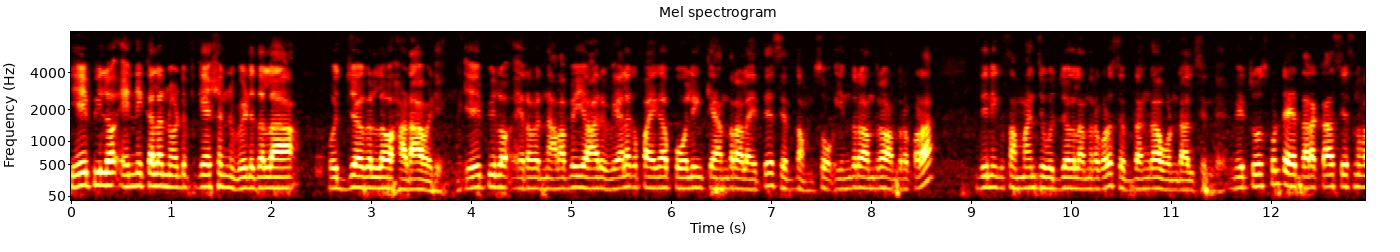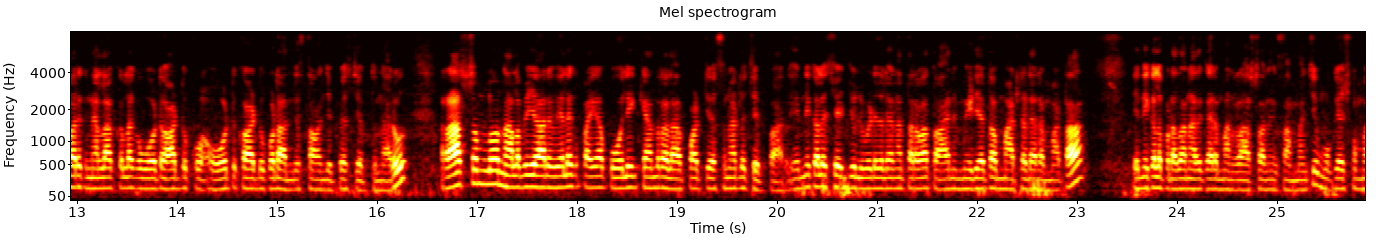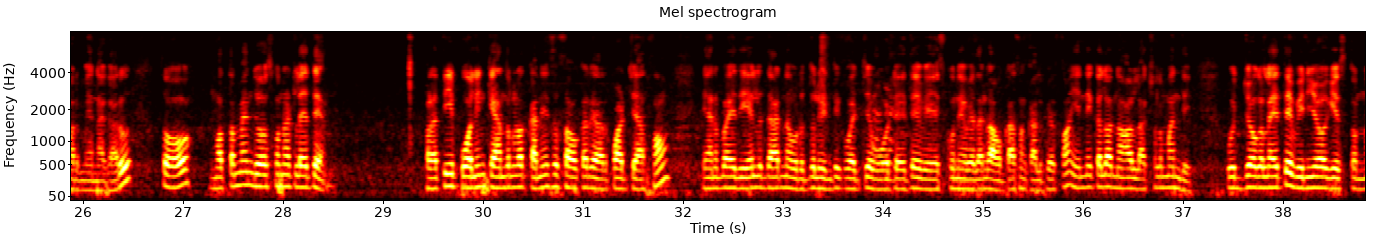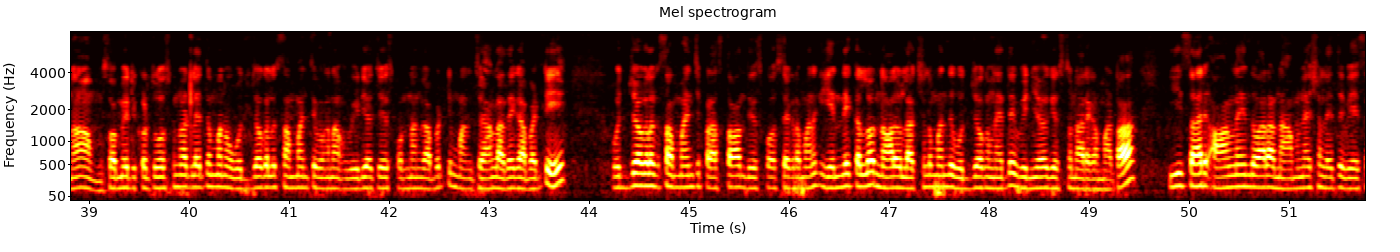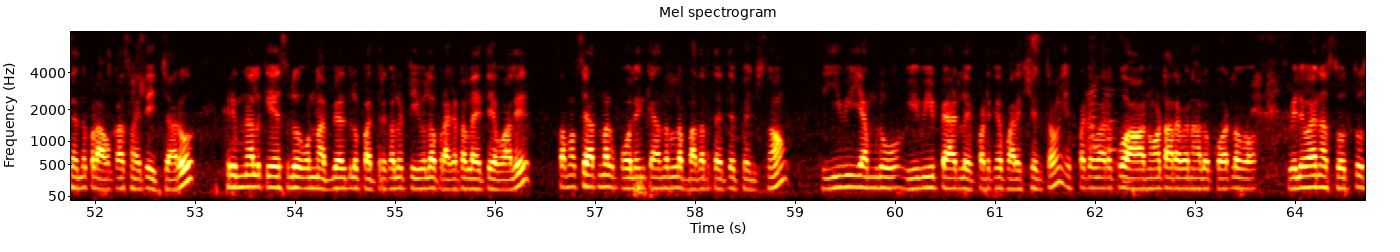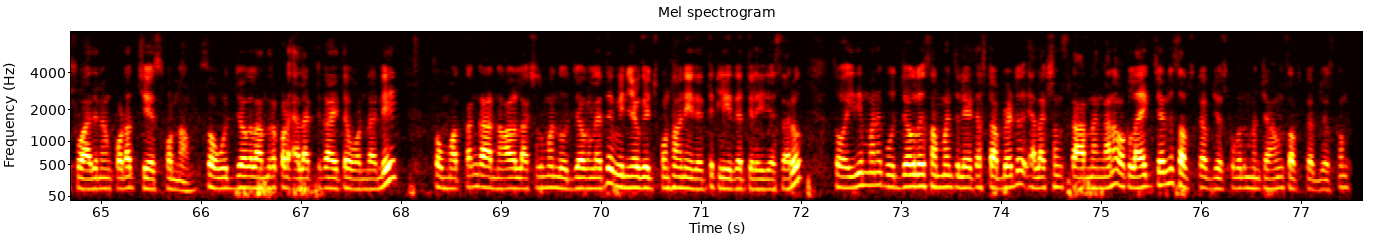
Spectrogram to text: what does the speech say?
ఏపీలో ఎన్నికల నోటిఫికేషన్ విడుదల ఉద్యోగుల్లో హడావిడి. ఏపీలో ఇరవై నలభై ఆరు వేలకు పైగా పోలింగ్ కేంద్రాలు అయితే సిద్ధం. సో ఇందులో అందరూ అందరూ కూడా దీనికి సంబంధించి ఉద్యోగులందరూ కూడా సిద్ధంగా ఉండాల్సిందే. మీరు చూసుకుంటే దరఖాస్తు చేసిన వారికి నెలకొల్లకు ఓటు ఆటు ఓటు కార్డు కూడా అందిస్తామని చెప్పేసి చెప్తున్నారు. రాష్ట్రంలో నలభై ఆరు వేలకు పైగా పోలింగ్ కేంద్రాలు ఏర్పాటు చేస్తున్నట్లు చెప్పారు. ఎన్నికల షెడ్యూల్ విడుదలైన తర్వాత ఆయన మీడియాతో మాట్లాడారన్నమాట. ఎన్నికల ప్రధానాధికారి మన రాష్ట్రానికి సంబంధించి ముఖేష్ కుమార్ మీనా గారు. సో మొత్తం మేము చూసుకున్నట్లయితే ప్రతి పోలింగ్ కేంద్రంలో కనీస సౌకర్యం ఏర్పాటు చేస్తాం. ఎనభై ఐదు ఏళ్ళు దాటిన వృద్ధులు ఇంటికి వచ్చే ఓటు అయితే వేసుకునే విధంగా అవకాశం కల్పిస్తాం. ఎన్నికల్లో నాలుగు లక్షల మంది ఉద్యోగులను అయితే వినియోగిస్తున్నాం. సో మీరు ఇక్కడ చూసుకున్నట్లయితే మనం ఉద్యోగులకు సంబంధించి మనం వీడియో చేసుకుంటున్నాం కాబట్టి మన ఛానల్ అదే కాబట్టి ఉద్యోగులకు సంబంధించి ప్రస్తావన తీసుకొస్తే ఇక్కడ మనకి ఎన్నికల్లో నాలుగు లక్షల మంది ఉద్యోగులను అయితే వినియోగిస్తున్నారు అనమాట ఈసారి ఆన్లైన్ ద్వారా నామినేషన్లు అయితే వేసేందుకు కూడా అవకాశం అయితే ఇచ్చారు. క్రిమినల్ కేసులు ఉన్న అభ్యర్థులు పత్రికలు టీవీలో ప్రకటనలు అయితే ఇవ్వాలి. సమస్యాత్మక పోలింగ్ కేంద్రాల్లో భద్రత అయితే పెంచుతాం. ఈవీఎంలు వీవీప్యాడ్లు ఇప్పటికే పరీక్షించాం. ఇప్పటి వరకు ఆ నూట అరవై నాలుగు కోట్ల విలువైన సొత్తు స్వాధీనం కూడా చేసుకున్నాం. సో ఉద్యోగులందరూ కూడా ఎలక్ట్గా అయితే ఉండండి. సో మొత్తంగా నాలుగు లక్షల మంది ఉద్యోగులు అయితే వినియోగించుకుంటామని ఇదైతే క్లియర్గా తెలియజేశారు. సో ఇది మనకు ఉద్యోగులకు సంబంధించి లేటెస్ట్ అప్డేట్. ఎలక్షన్స్ కారణంగానే ఒక లైక్ చేయండి సబ్స్క్రైబ్ చేసుకోకపోతే మన ఛానల్ సబ్స్క్రైబ్ చేసుకోండి.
